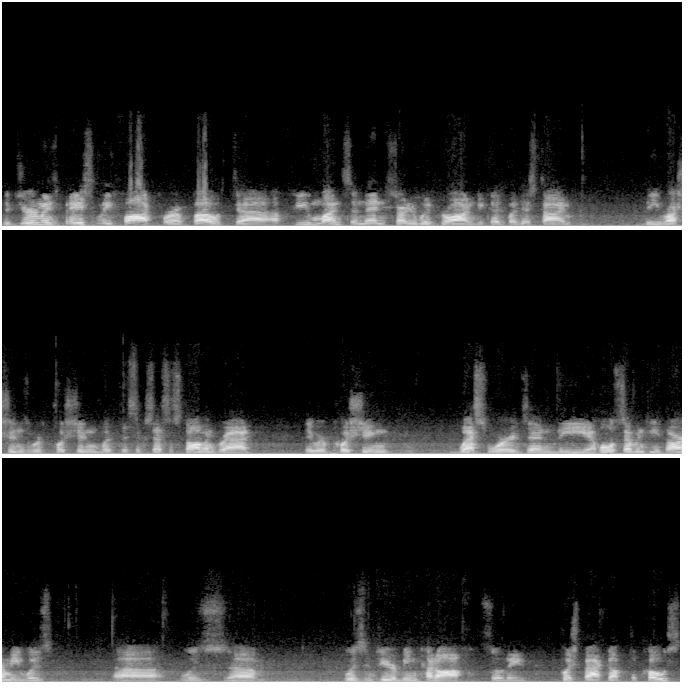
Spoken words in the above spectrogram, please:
The Germans basically fought for about uh, a few months and then started withdrawing because by this time the Russians were pushing with the success of Stalingrad. They were pushing westwards, and the whole 17th Army was uh, was um, was in fear of being cut off. So they pushed back up the coast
